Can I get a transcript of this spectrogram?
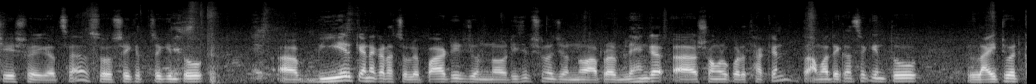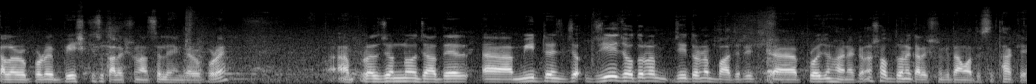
শেষ হয়ে গেছে সো সেক্ষেত্রে কিন্তু বিয়ের কেনাকাটা চলবে, পার্টির জন্য রিসেপশনের জন্য আপনার লেহেঙ্গা সংগ্রহ করে থাকেন। তো আমাদের কাছে কিন্তু লাইট ওয়েট কালার উপরে বেশ কিছু কালেকশন আছে লেহেঙ্গার উপরে। আপনার জন্য যাদের মিড রেঞ্জ যে যত যে ধরনের বাজেটের প্রয়োজন হয় না কেন, সব ধরনের কালেকশন কিন্তু আমাদের কাছে থাকে।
